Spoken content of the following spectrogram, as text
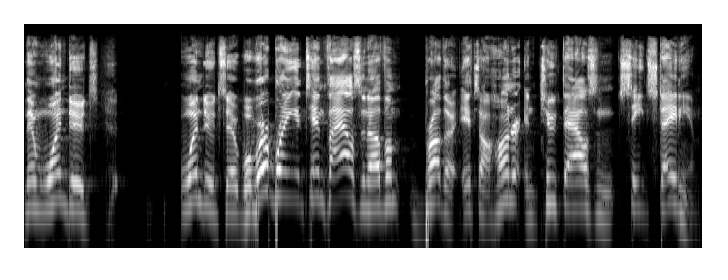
Then one dude's one dude said, "Well, we're bringing 10,000 of them, brother. It's a 102,000 seat stadium.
